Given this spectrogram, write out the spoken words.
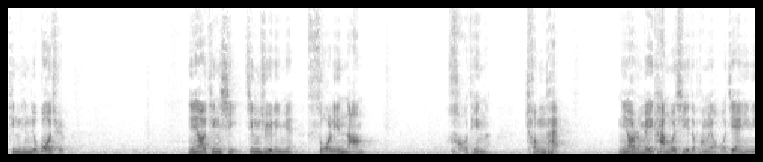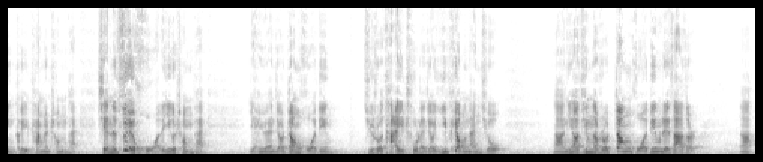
听听就过去了。您要听戏，京剧里面《锁麟囊》好听啊，程派。您要是没看过戏的朋友，我建议您可以看看程派。现在最火的一个程派演员叫张火丁，据说他一出来叫一票难求。啊，您要听到说张火丁这仨字儿，啊，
